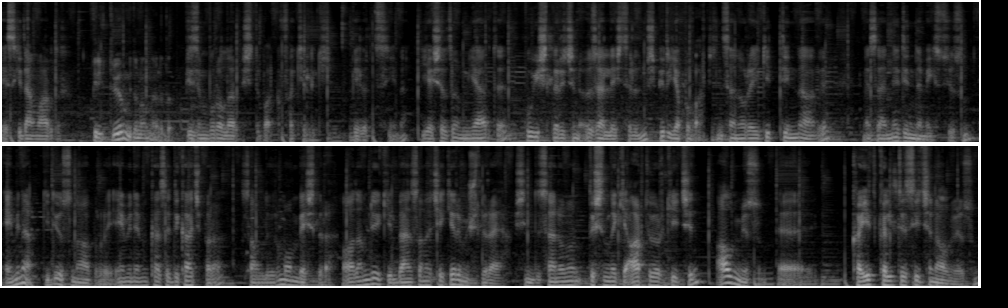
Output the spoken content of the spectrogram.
Eskiden vardı. Biriktiriyor muydun onları da? Bizim buralar işte bak fakirlik belirtisi yine. Yaşadığım yerde bu işler için özelleştirilmiş bir yapı var. Şimdi sen oraya gittiğinde abi mesela ne dinlemek istiyorsun? Eminem. Gidiyorsun abi oraya. Eminem'in kaseti kaç para? Sallıyorum 15 lira. O adam diyor ki ben sana çekerim 3 liraya. Şimdi sen onun dışındaki artwork'i için almıyorsun. Ee, kayıt kalitesi için almıyorsun.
